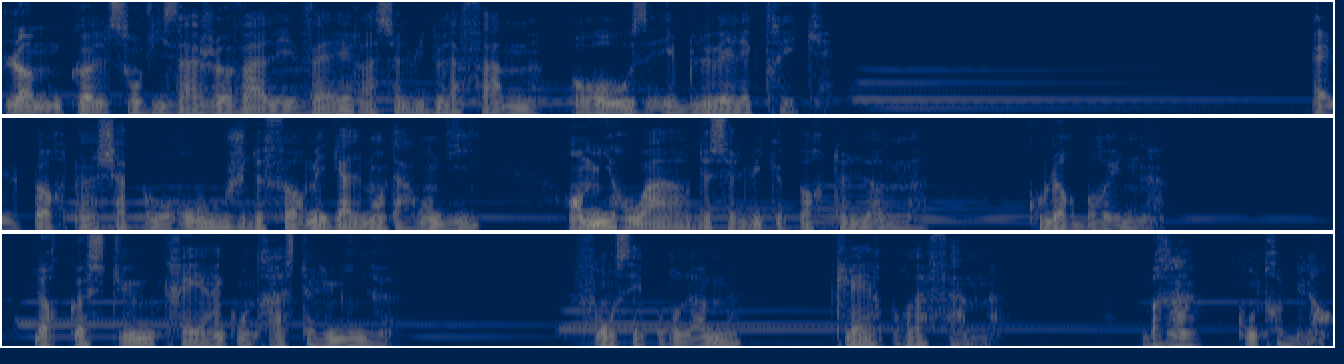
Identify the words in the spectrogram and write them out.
L'homme colle son visage ovale et vert à celui de la femme, rose et bleu électrique. Elle porte un chapeau rouge de forme également arrondie, en miroir de celui que porte l'homme, couleur brune. Leur costume crée un contraste lumineux foncé pour l'homme, clair pour la femme, brun contre blanc.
